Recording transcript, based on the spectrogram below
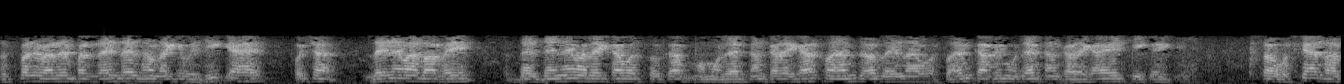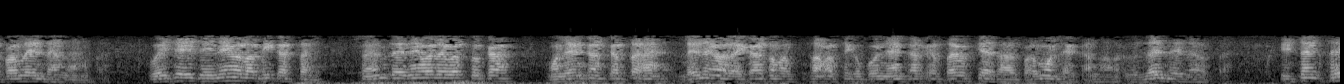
दस परिवार में लेन देन होने की विधि क्या है, पूछा। लेने वाला भाई देने वाले का वस्तु का मूल्यांकन करेगा, स्वयं जो लेना स्वयं का भी मूल्यांकन करेगा, ये ठीक है कि तो उसके आधार पर लेन देना होता वैसे ही देने वाला भी करता है। स्वयं देने वाले वस्तु का मूल्यांकन करता है। लेने वाले का सामर्थ्य को मूल्यांकन करता है। उसके आधार पर मूल्यांकन लेन देना होता है। इस ढंग से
